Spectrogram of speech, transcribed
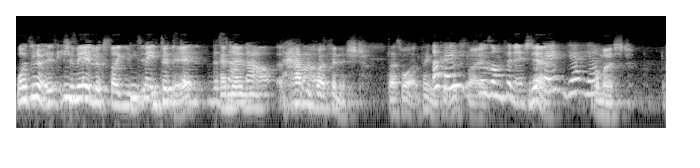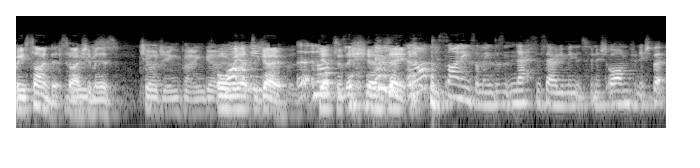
Well, I don't know. It, to me, made- it looks like you he's did, made you did them it, stand, the and stand then out of the hadn't flowers. quite finished. That's what I think. Okay, it it like. feels unfinished. Yeah. Okay, yeah, yeah. Almost, but he signed it, so I assume it is. Judging Van Gogh. Or Well, he I had to go. an He had to, artist- he had a date. An artist signing something doesn't necessarily mean it's finished or unfinished, but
